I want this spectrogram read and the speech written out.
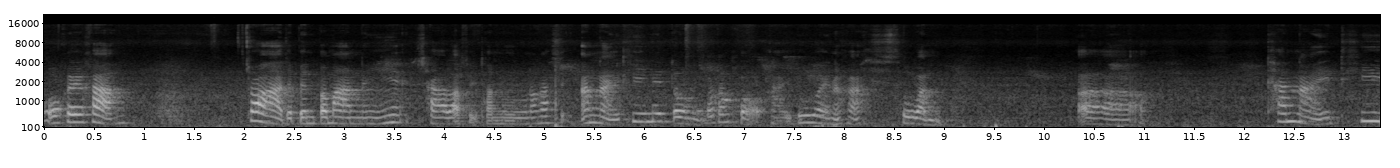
โอเคค่ะ ก็อาจจะเป็นประมาณนี้ ชาวราศีธนูนะคะ อันไหนที่ไม่ตรงก็ต้องขออภัยด้วยนะคะ ส่วนท่านไหนที่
